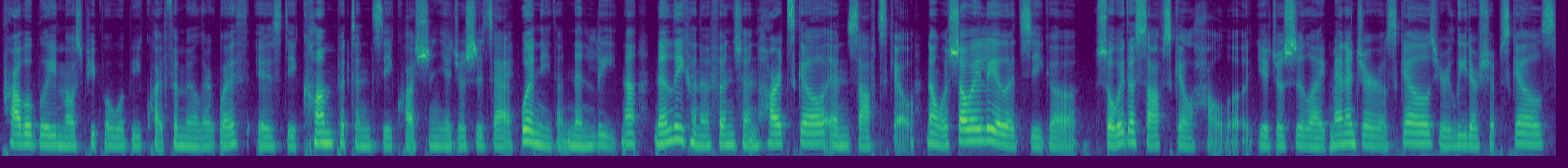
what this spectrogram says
probably most people would be quite familiar with, is the competency question，也就是在问你的能力。那能力可能分成 hard skill and soft skill。那我稍微列了几个所谓的 soft skill 好了，也就是 like managerial skills, your leadership skills,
